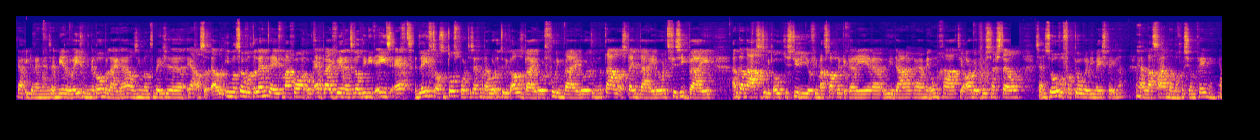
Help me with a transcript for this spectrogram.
ja, iedereen, er zijn meerdere wegen die naar Rome leiden. Hè? Als iemand een beetje, ja, als, iemand zoveel talent heeft, maar gewoon ook echt blijft winnen, terwijl die niet eens echt leeft als een topsporter, zeg maar, daar hoort natuurlijk alles bij. Er hoort voeding bij, er hoort het mentale aspect bij, er hoort het fysiek bij. En daarnaast natuurlijk ook je studie of je maatschappelijke carrière, hoe je daarmee mee omgaat, je arbeid, rustherstel. Er zijn zoveel factoren die meespelen. Ja. En laat staan dan nog eens je omgeving. Ja.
